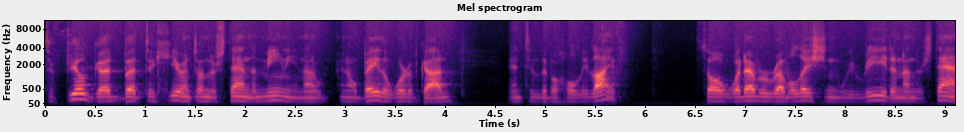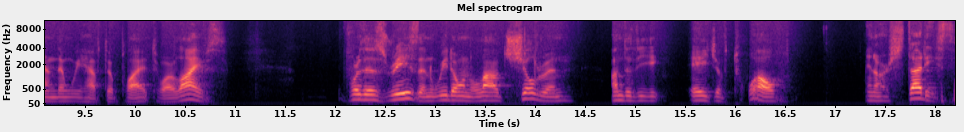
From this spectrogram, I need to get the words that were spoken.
to feel good, but to hear and to understand the meaning and, and obey the Word of God and to live a holy life. So, whatever revelation we read and understand, then we have to apply it to our lives. For this reason, we don't allow children under the age of 12 in our studies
